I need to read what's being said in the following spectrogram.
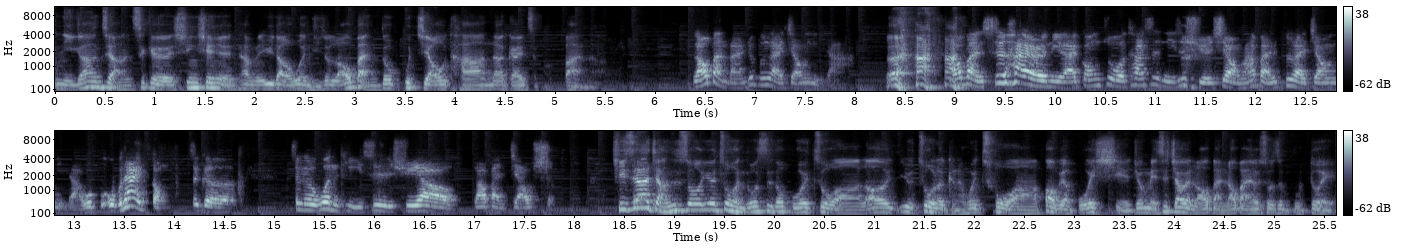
你刚刚讲这个新鲜人，他们遇到的问题，就老板都不教他，那该怎么办呢？老板本来就不是来教你的，啊，老板是 hire 你来工作，他是你是学校嘛，他本来就不是来教你的，啊。我我不太懂这个这个问题是需要老板教什么？其实他讲是说，因为做很多事都不会做啊，然后又做了可能会错啊，报表不会写，就每次交给老板，老板又说这不对。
